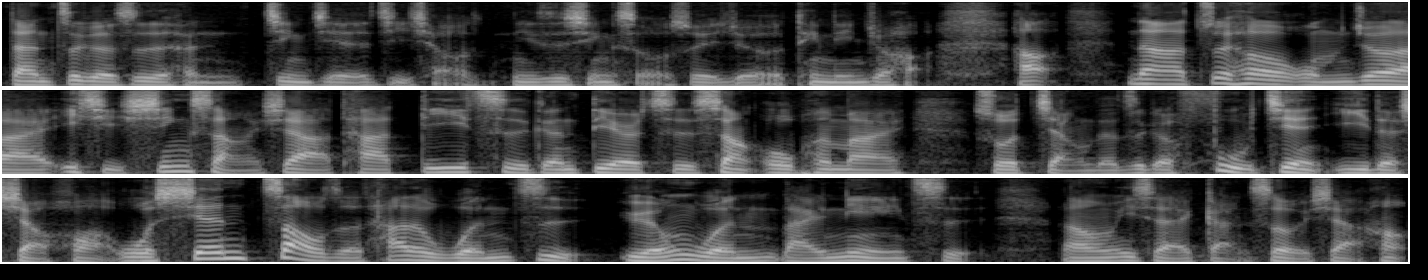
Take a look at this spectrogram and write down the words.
但这个是很进阶的技巧，你是新手，所以就听听就好。好，那最后我们就来一起欣赏一下他第一次跟第二次上 Open Mic 所讲的这个附件一的笑话。我先照着他的文字原文来念一次，然后我们一起来感受一下哈。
